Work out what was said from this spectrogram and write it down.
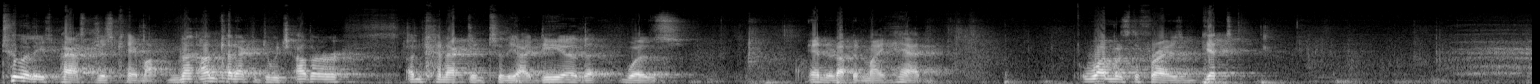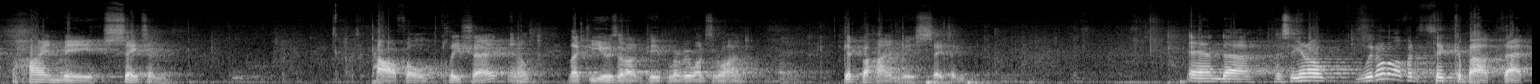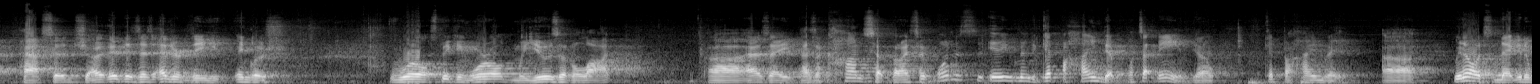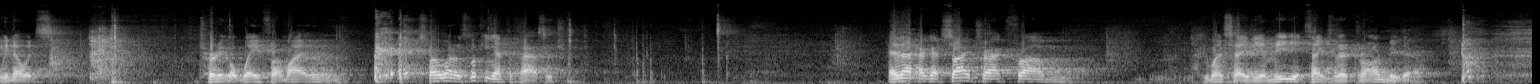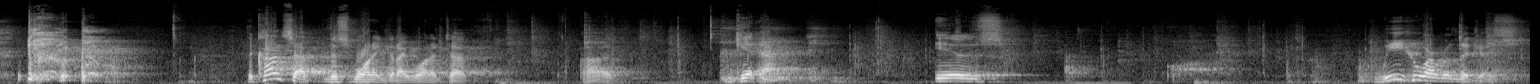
two of these passages came up, unconnected to each other, unconnected to the idea that was ended up in my head. One was the phrase, get behind me, Satan. Powerful cliche, you know. I like to use it on people every once in a while. Get behind me, Satan. And uh, I said, you know, we don't often think about that passage. Uh, it, it has entered the English world, speaking world, and we use it a lot uh, as a as a concept, but I said, what does it even mean to get behind him? What's that mean? You know, get behind me. Uh, we know it's negative. We know it's turning away from. So when I was looking at the passage, and I, I got sidetracked from, you might say, the immediate things that had drawn me there. the concept this morning that I wanted to uh, get at is we who are religious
